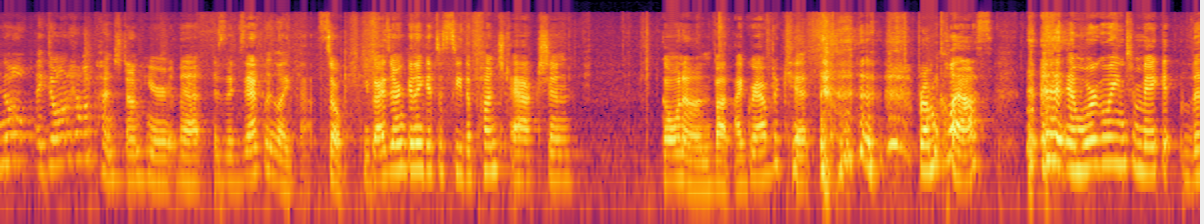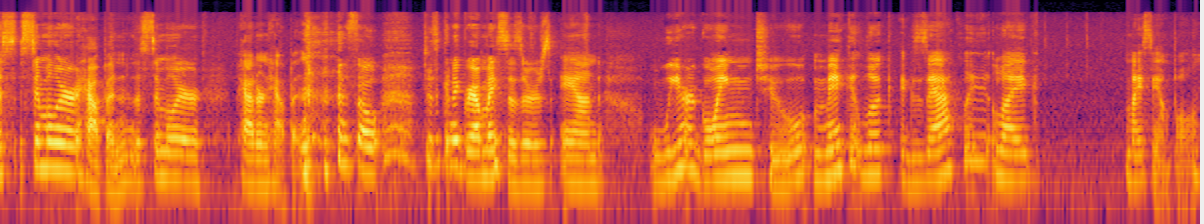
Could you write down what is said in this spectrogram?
Nope, I don't have a punch down here that is exactly like that. So you guys aren't going to get to see the punch action going on, but I grabbed a kit from class and we're going to make this similar happen, the similar pattern happen. so I'm just going to grab my scissors and we are going to make it look exactly like my sample.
